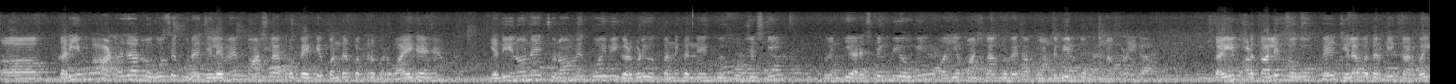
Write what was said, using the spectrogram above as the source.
आ, करीब आठ हज़ार लोगों से पूरे ज़िले में पाँच लाख रुपए के बंदर पत्र भरवाए गए हैं। यदि इन्होंने चुनाव में कोई भी गड़बड़ी उत्पन्न करने की कोशिश की तो इनकी अरेस्टिंग भी होगी और ये पाँच लाख रुपए का बॉन्ड भी इनको भरना पड़ेगा। करीब अड़तालीस लोगों पे जिला बदर की कार्रवाई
